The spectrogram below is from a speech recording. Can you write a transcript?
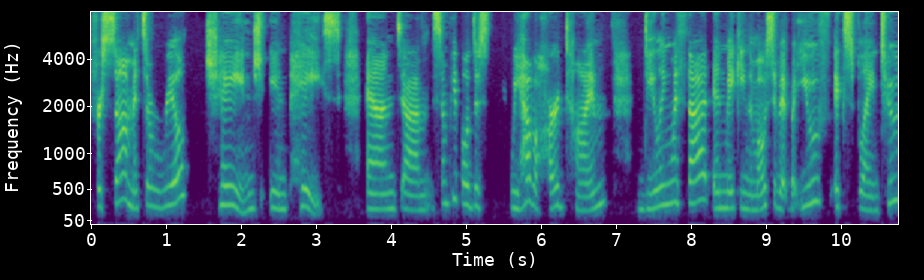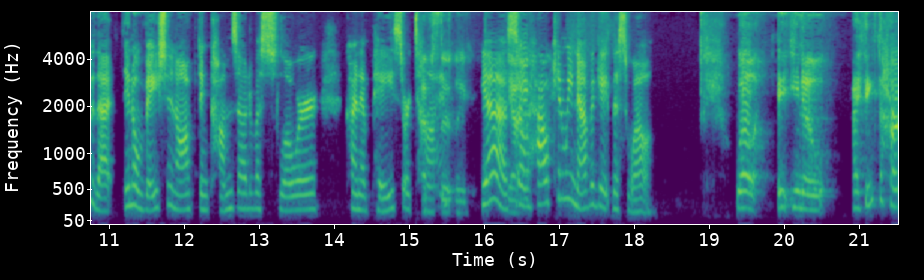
for some, it's a real change in pace. And um, some people just we have a hard time dealing with that and making the most of it. But you've explained too that innovation often comes out of a slower kind of pace or time. Absolutely. Yeah. yeah. So, how can we navigate this well? Well, it, you know, I think the hard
